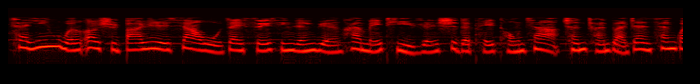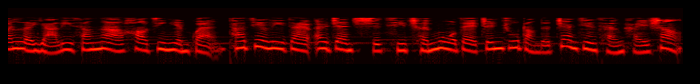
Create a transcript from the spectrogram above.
蔡英文二十八日下午在随行人员和媒体人士的陪同下，乘船短暂参观了亚利桑那号纪念馆。它建立在二战时期沉没在珍珠港的战舰残骸上。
